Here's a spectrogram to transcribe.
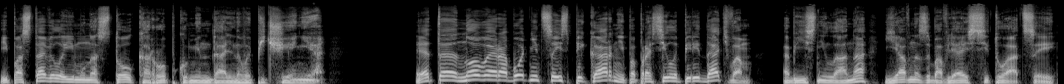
и поставила ему на стол коробку миндального печенья. «Это новая работница из пекарни попросила передать вам», — объяснила она, явно забавляясь ситуацией.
